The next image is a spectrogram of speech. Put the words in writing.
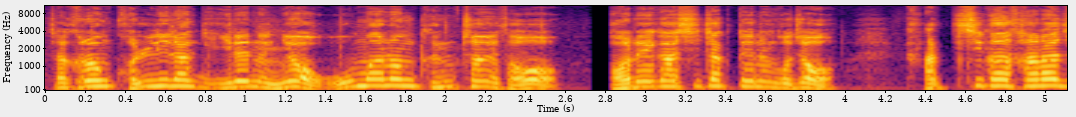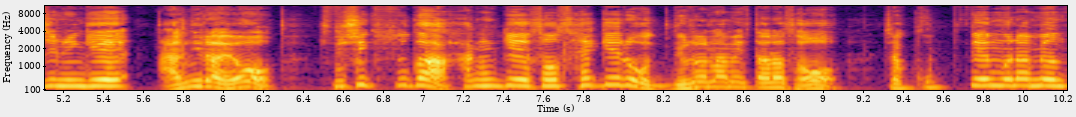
자, 그럼 권리락 일에는요. 5만 원 근처에서 거래가 시작되는 거죠. 가치가 사라지는 게 아니라요. 주식 수가 한 개에서 세 개로 늘어남에 따라서 자, 곱셈을 하면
